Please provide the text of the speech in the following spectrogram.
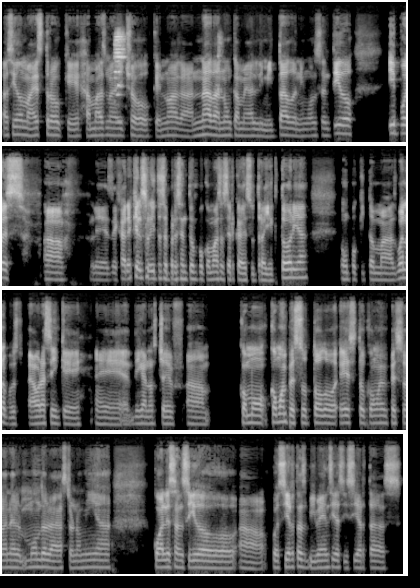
Ha sido un maestro que jamás me ha dicho que no haga nada, nunca me ha limitado en ningún sentido. Y pues ah, les dejaré que él solito se presente un poco más acerca de su trayectoria, un poquito más. Bueno, pues ahora sí que eh, díganos, chef, ah, cómo, cómo empezó todo esto, cómo empezó en el mundo de la gastronomía, cuáles han sido ah, pues ciertas vivencias y ciertas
